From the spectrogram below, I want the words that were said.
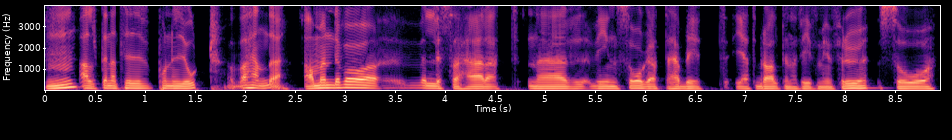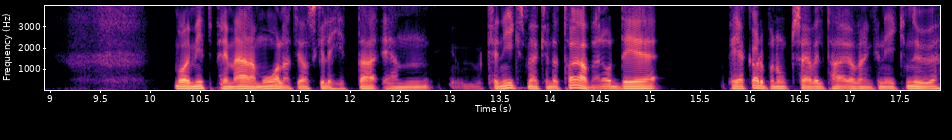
mm. alternativ på ny ort. Vad hände? Ja, men det var väl så här att när vi insåg att det här blir ett jättebra alternativ för min fru så var mitt primära mål att jag skulle hitta en klinik som jag kunde ta över och det pekar du på en ort så jag vill ta över en klinik nu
